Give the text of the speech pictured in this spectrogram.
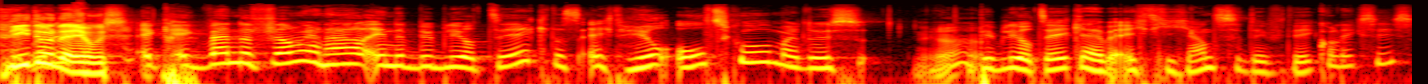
Niet doen, hè, jongens. Ik, ik ben de film gaan halen in de bibliotheek. Dat is echt heel oldschool, maar dus Ja. bibliotheken hebben echt gigantische dvd-collecties.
